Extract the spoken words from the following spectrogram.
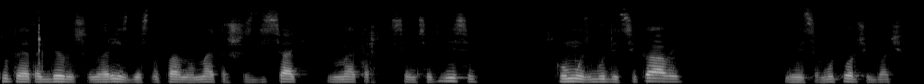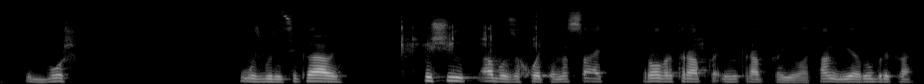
Тут я так дивлюся на ріст десь, напевно, метр шістдесят, метр сімдесят вісім. Комусь буде цікавий. Дивіться, моторчик, бачите, тут Bosch. Комусь буде цікавий. Пишіть або заходьте на сайт rover.in.ua. Там є рубрика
